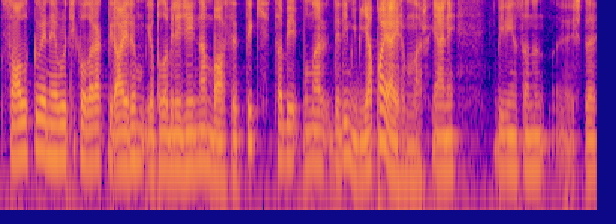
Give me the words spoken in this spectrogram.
sağlıklı ve nevrotik olarak bir ayrım yapılabileceğinden bahsettik. Tabii bunlar dediğim gibi yapay ayrımlar. Yani bir insanın e, işte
